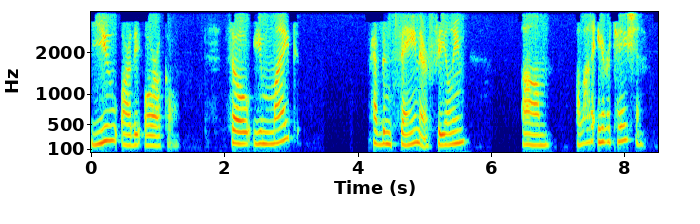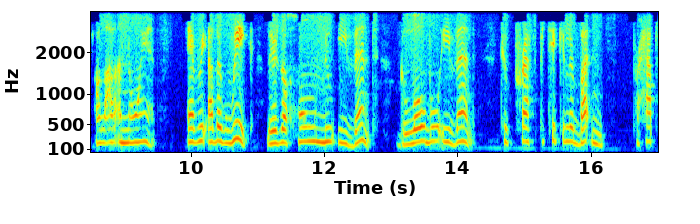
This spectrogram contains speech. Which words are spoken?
You are the oracle. So you might have been saying or feeling um, a lot of irritation, a lot of annoyance. Every other week, there's a whole new event global event to press particular buttons, perhaps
